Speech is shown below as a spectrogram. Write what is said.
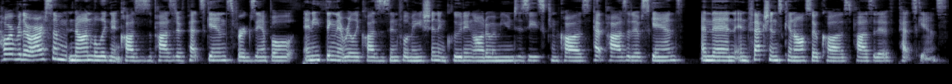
However, there are some non malignant causes of positive PET scans. For example, anything that really causes inflammation, including autoimmune disease, can cause PET positive scans. And then infections can also cause positive PET scans.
